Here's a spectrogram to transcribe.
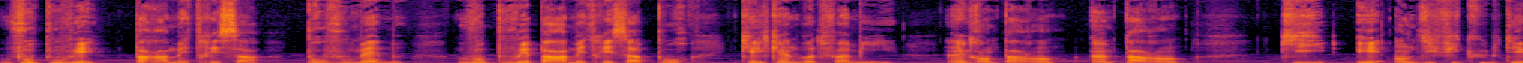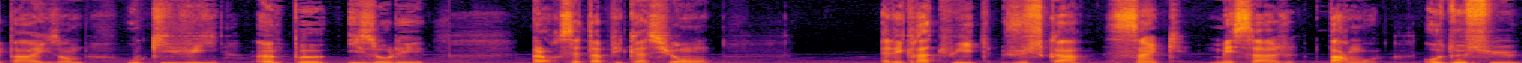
vous pouvez paramétrer ça pour vous-même, vous pouvez paramétrer ça pour quelqu'un de votre famille, un grand-parent, un parent qui est en difficulté par exemple ou qui vit un peu isolé. Alors, cette application, elle est gratuite jusqu'à 5 messages par mois. Au-dessus,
